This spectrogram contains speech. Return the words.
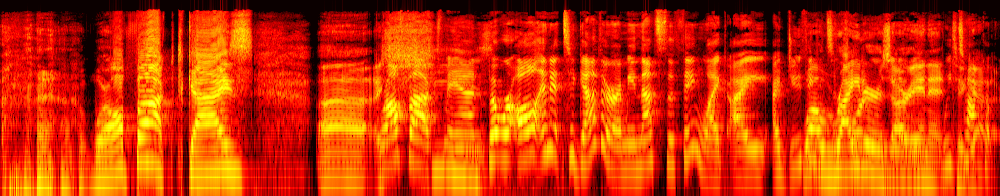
we're all fucked, guys. Uh, we're all fucked, man. But we're all in it together. I mean, that's the thing. Like, I, I do think. Well, writers you know, are we, in it we together. Talk,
